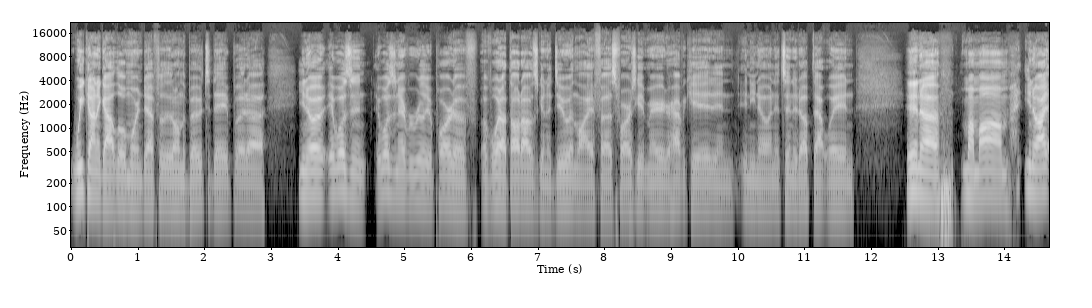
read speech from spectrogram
we kind of got a little more in depth with it on the boat today, but uh, you know, it wasn't it wasn't ever really a part of of what I thought I was going to do in life uh, as far as get married or have a kid, and and you know, and it's ended up that way. And and uh, my mom, you know, I.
